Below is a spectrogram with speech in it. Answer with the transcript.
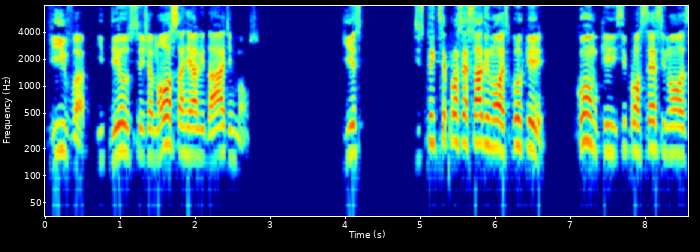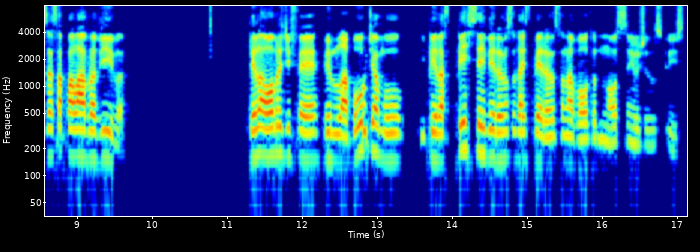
viva e Deus seja nossa realidade, irmãos. Que isso tem que ser processado em nós. Por quê? Como que se processa em nós essa palavra viva? pela obra de fé, pelo labor de amor e pela perseverança da esperança na volta do nosso Senhor Jesus Cristo.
